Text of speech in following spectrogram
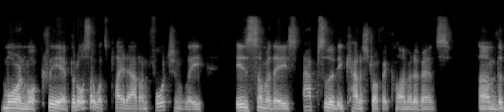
more and more clear. But also, what's played out, unfortunately, is some of these absolutely catastrophic climate events. Um, the,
